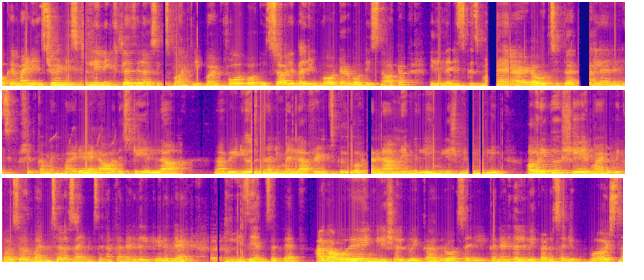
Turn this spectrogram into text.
ಓಕೆ ಮೈ ಡಿಯರ್ ಸ್ಟೂಡೆಂಟ್ ಇಷ್ಟರಲ್ಲಿ ನೆಕ್ಸ್ಟ್ ಕ್ಲಾಸಲ್ಲಿ ನಾವು six point three point four what is soluble in water what is not ಇದರಿಂದ ಡಿಸ್ಕಸ್ ಮಾಡಿ ಡೌಟ್ಸ್ ಇದ್ದಾರೆ ಡಿಸ್ಕ್ರಿಪ್ಷನ್ ಕಮೆಂಟ್ ಮಾಡಿ. ಆ್ಯಂಡ್ ಆದಷ್ಟು ಎಲ್ಲ ವೀಡಿಯೋಸ್ನ ನಿಮ್ಮೆಲ್ಲ ಫ್ರೆಂಡ್ಸ್ಗಳಿಗೂ ಅವ್ರ ಕನ್ನಡ ಮೀಡಿಯಮ್ ಇರಲಿ ಇಂಗ್ಲೀಷ್ ಮೀಡಿಯಮ್ ಇರಲಿ ಅವರಿಗೂ ಶೇರ್ ಮಾಡಿ. ಬಿಕಾಸ್ ಅವ್ರು ಒಂದ್ಸಲ ಸೈನ್ಸನ್ನು ಕನ್ನಡದಲ್ಲಿ ಕೇಳಿದ್ರೆ ಅವ್ರಿಗೆ ಈಸಿ ಅನಿಸುತ್ತೆ. ಆಗ ಅವರೇ ಇಂಗ್ಲೀಷಲ್ಲಿ ಬೇಕಾದರೂ ಸರಿ, ಕನ್ನಡದಲ್ಲಿ ಬೇಕಾದ್ರೂ ಸರಿ ವರ್ಡ್ಸ್ನ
